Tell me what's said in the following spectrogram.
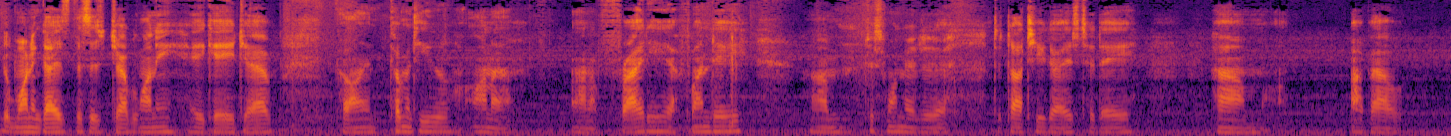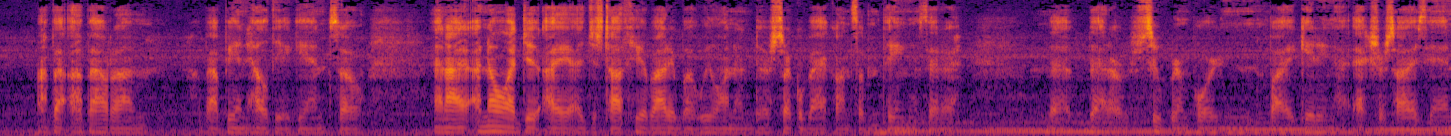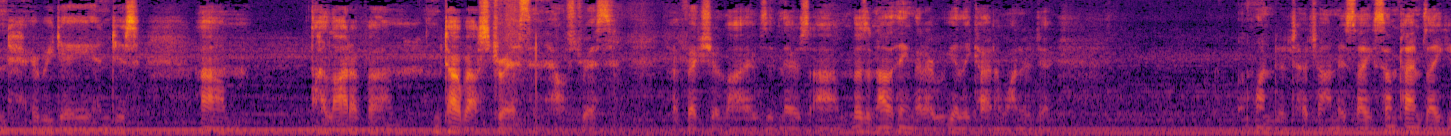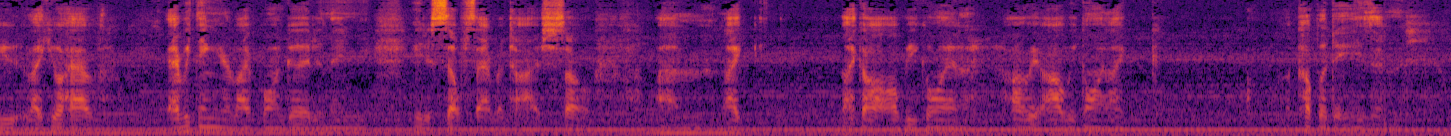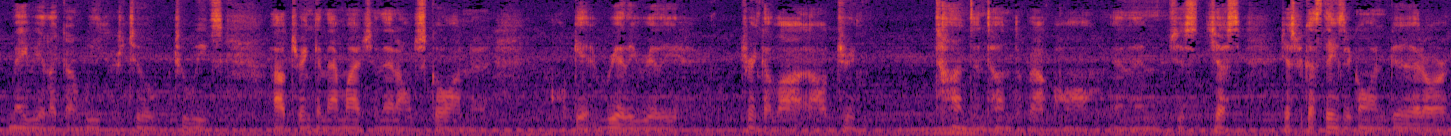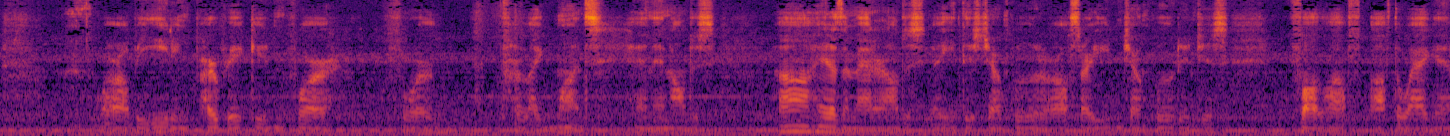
Good morning, guys. This is Jablani, aka Jab, calling, coming to you on a on a Friday, a fun day. Um, just wanted to to talk to you guys today um, about about about um about being healthy again. So, and I, I know I did I, I just talked to you about it, but we wanted to circle back on some things that are that that are super important by getting exercise in every day and just um, a lot of um, we talk about stress and how stress affects your lives. And there's um, there's another thing that I really kind of wanted to wanted to touch on. It's like sometimes like you like you'll have everything in your life going good and then you just self-sabotage. So um, like like I'll, I'll be going I'll be, I'll be going like a couple of days and maybe like a week or two two weeks out drinking that much and then I'll just go on I'll get really really drink a lot. I'll drink tons and tons of alcohol and then just just just because things are going good or or I'll be eating perfect for for for like months and then I'll just uh, it doesn't matter. I'll just eat this junk food, or I'll start eating junk food and just fall off off the wagon,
